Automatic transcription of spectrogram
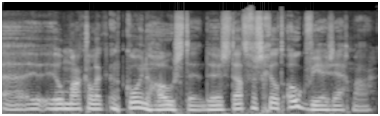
uh, heel makkelijk een coin hosten. Dus dat verschilt ook weer, zeg maar.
